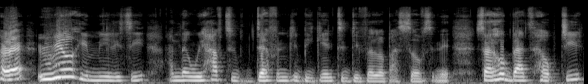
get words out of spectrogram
all right real humility and then we have to definitely begin to develop ourselves in it. So i hope that's helped you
